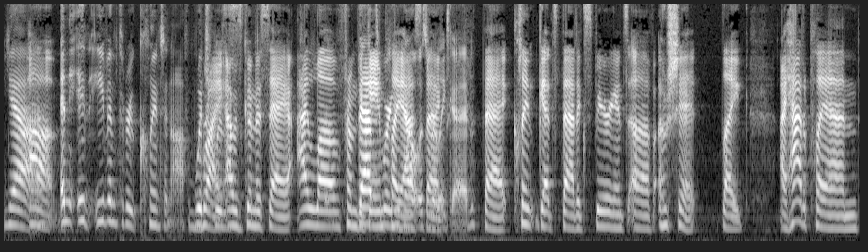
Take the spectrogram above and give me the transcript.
Yeah, Um, and it even threw Clinton off, which right. was, I was gonna say I love from the gameplay you know it was aspect really good. that Clint gets that experience of oh shit like. I had a plan.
